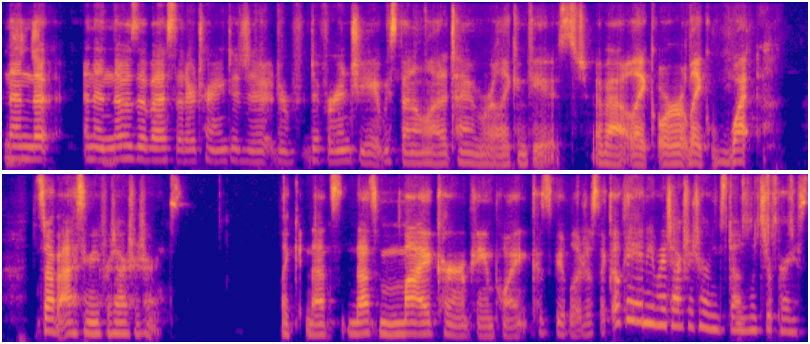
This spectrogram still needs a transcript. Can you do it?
And then the and then those of us that are trying to di- di- differentiate, we spend a lot of time really confused about like or like what. Stop asking me for tax returns. Like that's that's my current pain point because people are just like, okay, I need my tax returns done. What's your price?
